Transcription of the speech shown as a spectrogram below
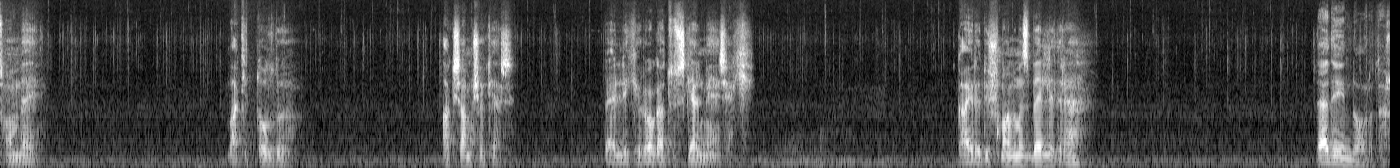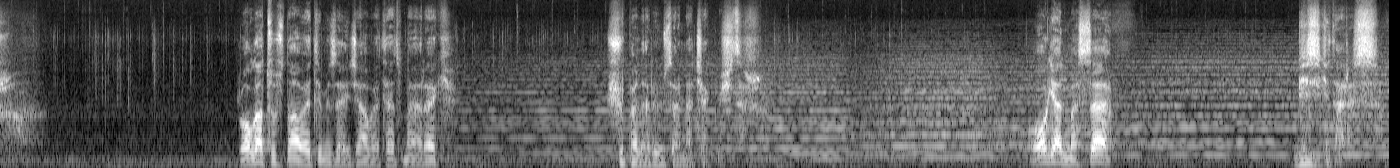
Osman Bey. Vakit doldu. Akşam çöker. Belli ki Rogatus gelmeyecek. Gayrı düşmanımız bellidir ha. Dediğin doğrudur. Rogatus davetimize icabet etmeyerek şüpheleri üzerine çekmiştir. O gelmezse biz gideriz.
